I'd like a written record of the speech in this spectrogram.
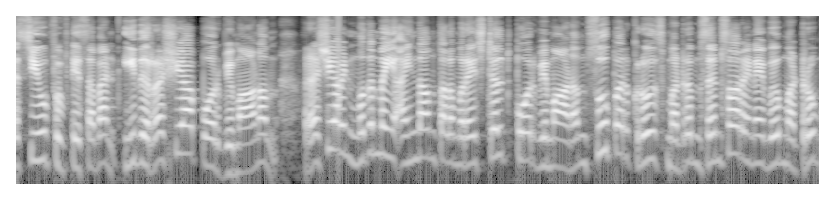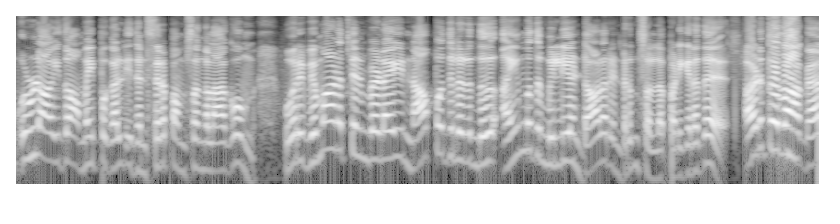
எஸ்யூ ஃபிஃப்டி செவன் இது ரஷ்யா போர் விமானம். ரஷ்யாவின் முதன்மை ஐந்தாம் தலைமுறை ஸ்டில்த் போர் விமானம் சூப்பர் குரூஸ் மற்றும் சென்சார் இணைவு மற்றும் உள் ஆயுத அமைப்புகள் இதன் சிறப்பம்சங்களாகும். ஒரு விமானத்தின் விலை நாற்பதிலிருந்து ஐம்பது மில்லியன் டாலர் என்றும் சொல்லப்படுகிறது. அடுத்ததாக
